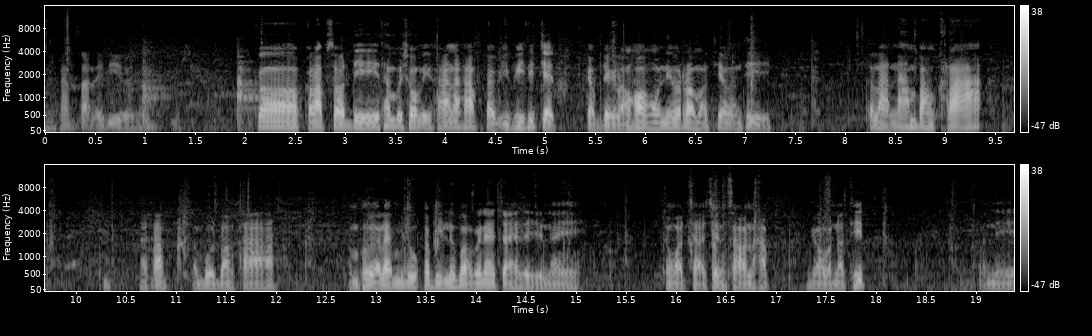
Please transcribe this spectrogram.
มันการสั่นได้ดีเลยใช่ไหมก็กลับสวัสดีท่านผู้ชมอีกครั้งนะครับ กับ EP ที่ 7 กับเด็กหลังห้องวันนี้เรามาเที่ยวกันที่ตลาดน้ำบางคล้านะครับตำบลบางคล้าอำเภออะไรไม่รู้กระบินหรือเปล่าไม่แน่ใจแต่อยู่ในจังหวัดฉะเชิงเทรานะครับก็วันอาทิตย์ วันนี้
